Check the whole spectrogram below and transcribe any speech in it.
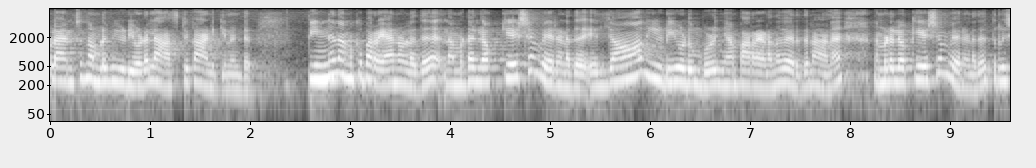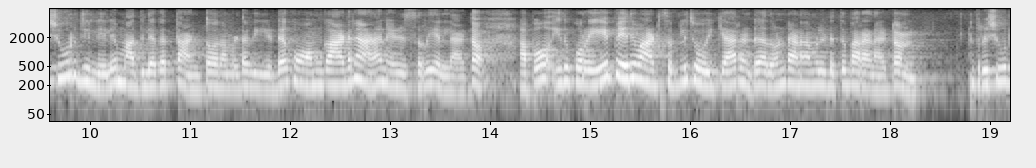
പ്ലാൻസ് നമ്മൾ വീഡിയോയുടെ ലാസ്റ്റ് കാണിക്കുന്നുണ്ട്. പിന്നെ നമുക്ക് പറയാനുള്ളത് നമ്മുടെ ലൊക്കേഷൻ വരുന്നത് എല്ലാ വീഡിയോ ഇടുമ്പോഴും ഞാൻ പറയണമെന്ന് കരുതലാണ്. നമ്മുടെ ലൊക്കേഷൻ വരുന്നത് തൃശ്ശൂർ ജില്ലയിൽ മതിലകത്താണ് കേട്ടോ നമ്മുടെ വീട് ഹോം ഗാർഡൻ ആണ് നഴ്സറി അല്ല കേട്ടോ അപ്പോൾ ഇത് കുറേ പേര് വാട്സപ്പിൽ ചോദിക്കാറുണ്ട്. അതുകൊണ്ടാണ് നമ്മൾ എടുത്ത് പറയണം കേട്ടോ തൃശ്ശൂർ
